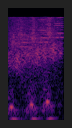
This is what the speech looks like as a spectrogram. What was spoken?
you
